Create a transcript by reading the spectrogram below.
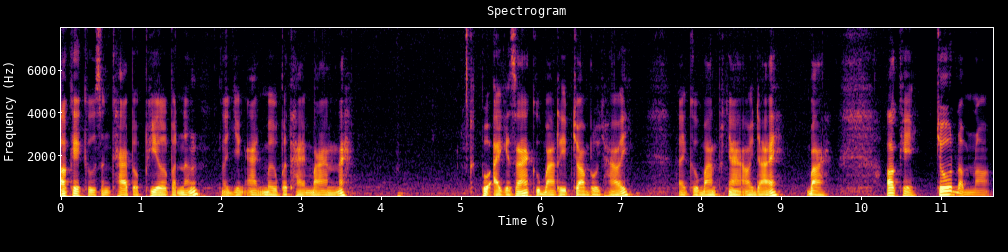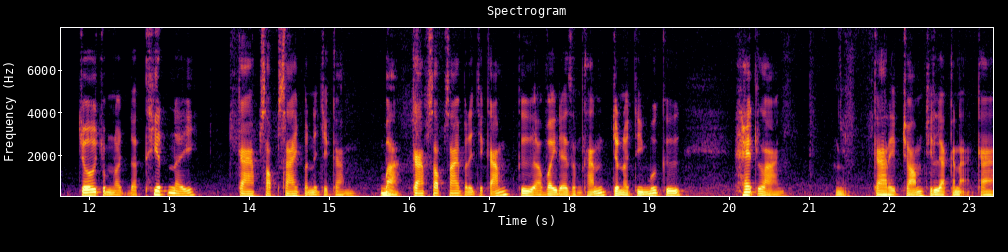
អូខេគឺសង្ខេបអភិលប៉ុណ្ណឹងហើយយើងអាចមើលបន្ថែមបានណាពួកឯកសារគឺបានរៀបចំរួចហើយហើយក៏បានផ្ញើឲ្យដែរបាទអូខេចូលដំណក់ ចូលចំណុចដ៏ធាតនៃការផ្សព្វផ្សាយពាណិជ្ជកម្មបាទការផ្សព្វផ្សាយពាណិជ្ជកម្មគឺអ្វីដែលសំខាន់ចំណុចទី1គឺ headline ការរៀបចំជាលក្ខណៈការ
